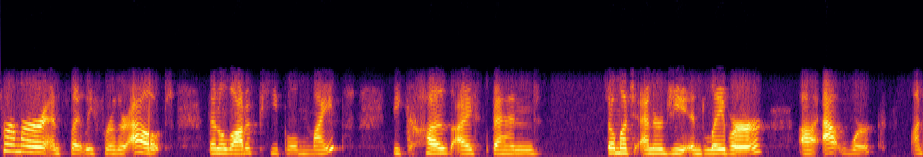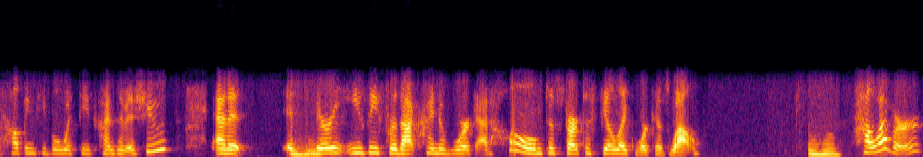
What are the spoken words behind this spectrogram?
firmer and slightly further out than a lot of people might because I spend so much energy and labor uh, at work on helping people with these kinds of issues. And it, it's mm-hmm. very easy for that kind of work at home to start to feel like work as well. Mm-hmm. However,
